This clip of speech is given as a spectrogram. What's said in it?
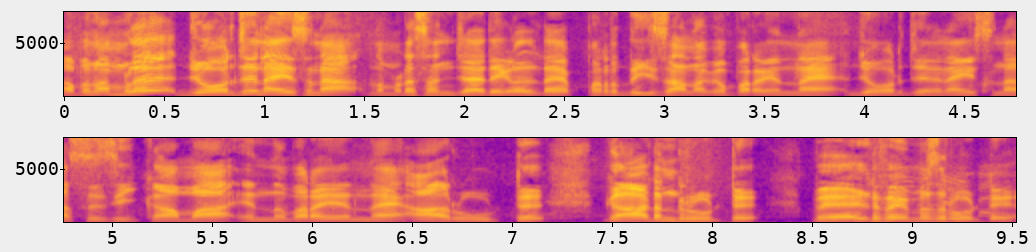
അപ്പം നമ്മൾ ജോർജ് നൈസ്ന നമ്മുടെ സഞ്ചാരികളുടെ പ്രതീസ എന്നൊക്കെ പറയുന്ന ജോർജ് നൈസ്ന സിസിക്കാമ എന്ന് പറയുന്ന ആ route garden route world famous route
